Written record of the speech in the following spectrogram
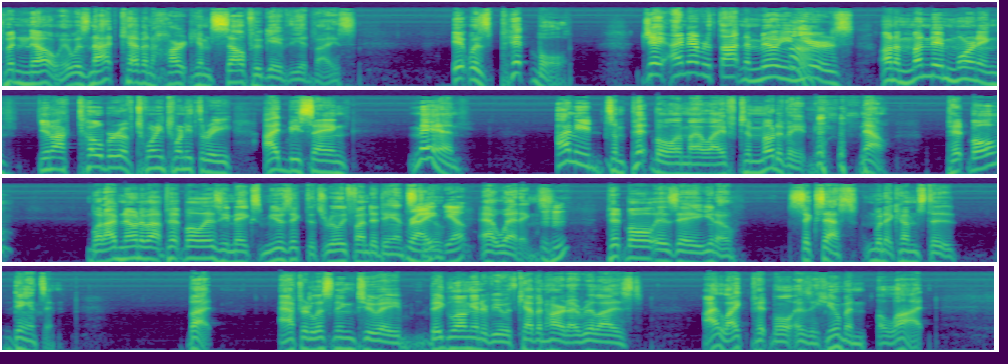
But no, it was not Kevin Hart himself who gave the advice. It was Pitbull. Jay, I never thought in a million Huh. years on a Monday morning in October of 2023 I'd be saying, "Man, I need some Pitbull in my life to motivate me." now, Pitbull, what I've known about Pitbull is he makes music that's really fun to dance Right, to yep. at weddings. Mm-hmm. Pitbull is a, you know, success when it comes to dancing. But after listening to a big long interview with Kevin Hart, I realized I like Pitbull as a human a lot.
